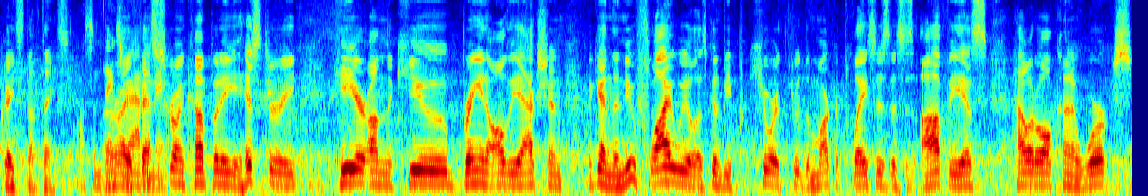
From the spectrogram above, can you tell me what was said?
great stuff, thanks. Awesome, thanks all for having fastest me. growing company, history, here on theCUBE, bringing all the action. Again, the new flywheel is going to be procured through the marketplaces. This is obvious, how it all kind of works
